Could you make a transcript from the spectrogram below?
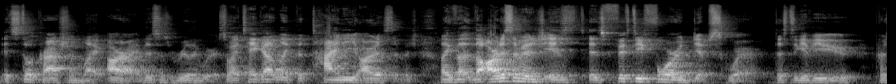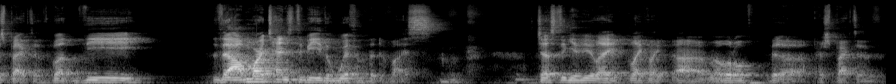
It's still crashing like, all right, this is really weird. So I take out like the tiny artist image. Like the, the artist image is, is 54 dip square, just to give you perspective. But the, the album art tends to be the width of the device. Just to give you like, like, like, uh, a little bit of perspective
